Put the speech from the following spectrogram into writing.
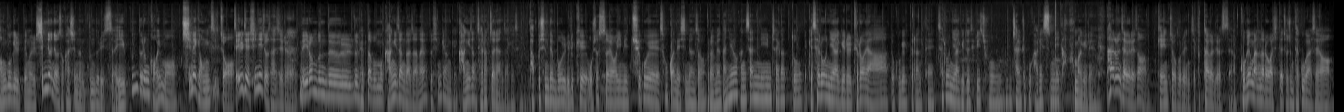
전국 1등을 10년 연속 하시는 분들이 있어요. 이분들은 거의 뭐 신의 경지죠. 세일즈의 신이죠, 사실은. 근데 이런 분들도 뵙다 보면 강의장 가잖아요. 또 신기한 게 강의장 제일 앞자리에 앉아 계세요. 바쁘신데 뭘 이렇게 오셨어요? 이미 최고의 성과 내시면서 그러면 아니요, 강사님 제가 또 이렇게 새로운 이야기를 들어야 또 고객들한테 새로운 이야기도 드리죠. 잘 듣고 가겠습니다. 막 이래요. 하루는 제가 그래서 개인적으로 이제 부탁을 드렸어요. 고객 만나러 가실 때 저 좀 데리고 가세요.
